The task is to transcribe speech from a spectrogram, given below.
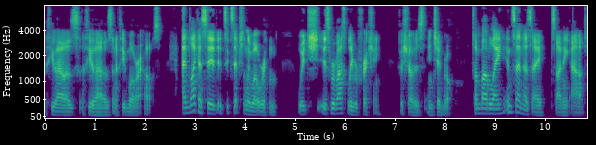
a few hours, a few hours, and a few more hours. And like I said, it's exceptionally well written, which is remarkably refreshing for shows in general. Tom Barbalet in San Jose, signing out.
